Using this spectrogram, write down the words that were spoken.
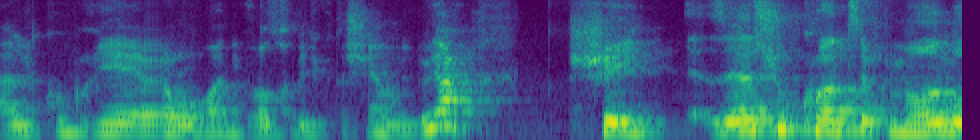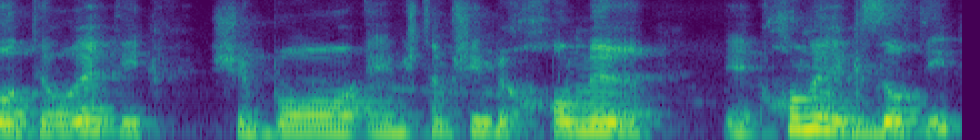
על קוברייה, או אני לא זוכר בדיוק את השם המדויק, שזה איזשהו קונספט מאוד מאוד תיאורטי, שבו אה, משתמשים בחומר, אה, חומר אקזוטי,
